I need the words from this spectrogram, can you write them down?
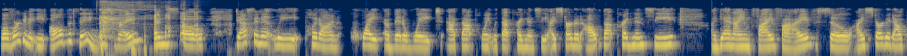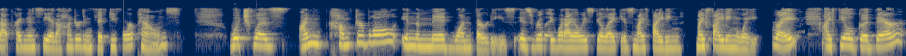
well, we're going to eat all the things, right? and so definitely put on quite a bit of weight at that point with that pregnancy. I started out that pregnancy Again, I am five five, so I started out that pregnancy at 154 pounds, which was I'm comfortable in the mid 130s is really what I always feel like is my fighting my fighting weight, right? I feel good there.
